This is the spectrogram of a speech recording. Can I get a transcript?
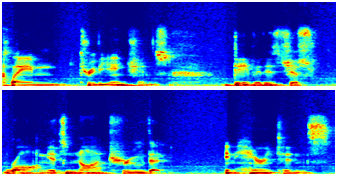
claim through the ancients? David is just wrong. It's not true that inheritance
